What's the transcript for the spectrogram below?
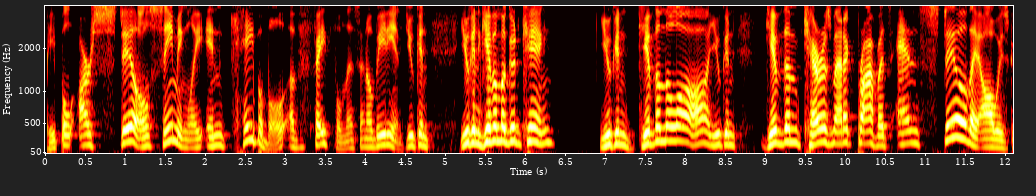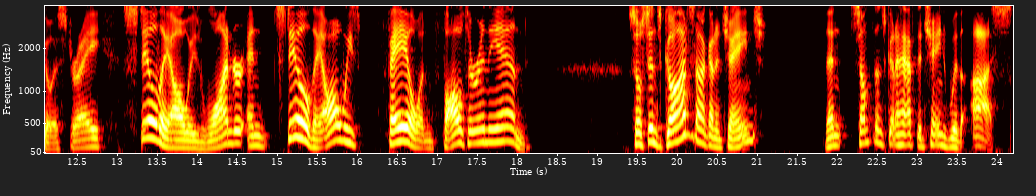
People are still seemingly incapable of faithfulness and obedience. You can you can give them a good king, you can give them the law, you can give them charismatic prophets and still they always go astray, still they always wander and still they always fail and falter in the end. So since God's not going to change, then something's going to have to change with us.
